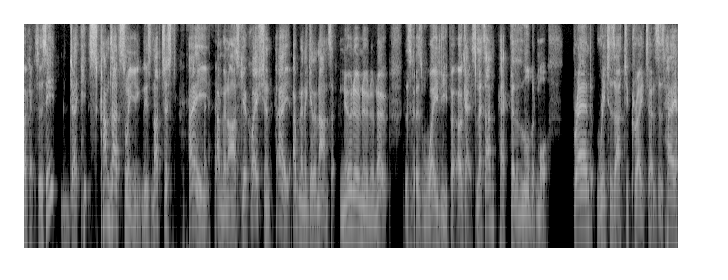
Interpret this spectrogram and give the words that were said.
Okay, so see, it comes out swinging. There's not just, hey, I'm going to ask you a question. Hey, I'm going to get an answer. No, no, no, no, no. This goes way deeper. Okay, so let's unpack that a little bit more. Brand reaches out to creator and says, hey,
